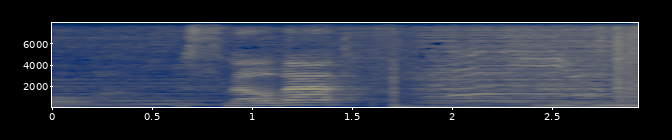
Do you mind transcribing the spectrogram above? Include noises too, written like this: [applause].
Oh, you smell that? Mm.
